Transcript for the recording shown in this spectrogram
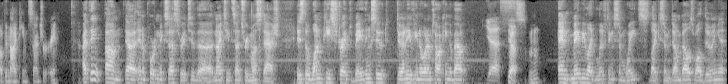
of the 19th century. I think um, uh, an important accessory to the 19th century mustache is the one piece striped bathing suit. Do any of you know what I'm talking about? Yes. Yes. hmm and maybe like lifting some weights, like some dumbbells while doing it.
